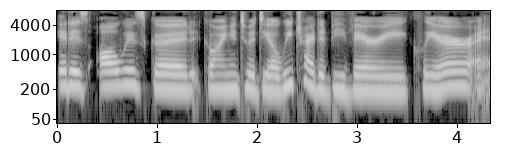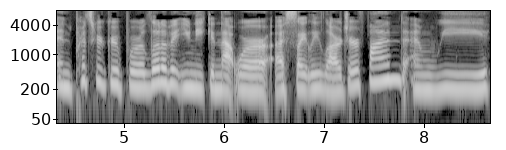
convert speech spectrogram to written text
it is always good going into a deal. We try to be very clear. And Pritzker Group, we're a little bit unique in that we're a slightly larger fund and we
